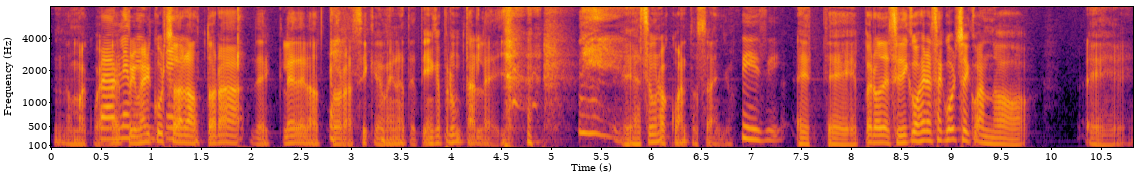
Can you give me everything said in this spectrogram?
no me acuerdo. El primer curso de la doctora, del CLE de la doctora, así que imagínate, tienes que preguntarle a ella. Eh, hace unos cuantos años. Sí, sí. Este, pero decidí coger ese curso y cuando eh,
